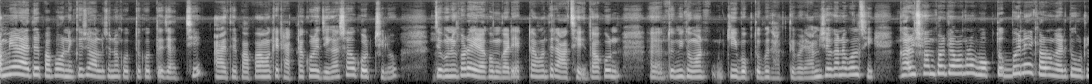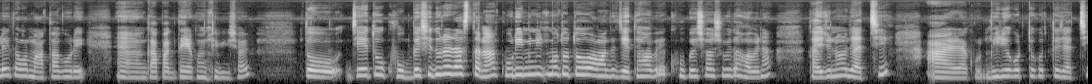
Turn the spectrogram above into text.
আমি আর আয়তের পাপা অনেক কিছু আলোচনা করতে করতে যাচ্ছি। আয়তের পাপা আমাকে ঠাট্টা করে জিজ্ঞাসাও করছিল যে, মনে করো এরকম গাড়ি একটা আমাদের আছে, তখন তুমি তোমার কি বক্তব্য থাকতে পারে? আমি সেখানে বলছি, গাড়ি সম্পর্কে আমার কোনো বক্তব্যই নেই, কারণ গাড়িতে উঠলেই তো আমার মাথা ঘোরে গা পাক দেয়, এরকম একটি বিষয়। তো যেহেতু খুব বেশি দূরের রাস্তা না, কুড়ি মিনিট মতো তো আমাদের যেতে হবে, খুব বেশি অসুবিধা হবে না, তাই জন্য যাচ্ছি। আর এখন ভিডিও করতে করতে যাচ্ছি।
